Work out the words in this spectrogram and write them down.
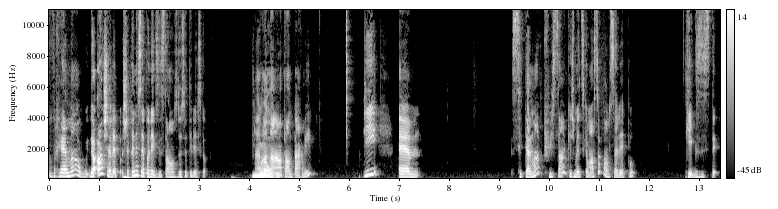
vraiment... oui. De un, je savais pas, je connaissais pas l'existence de ce télescope Moi avant d'en entendre parler. Puis, euh, c'est tellement puissant que je me dis comment ça qu'on ne savait pas qu'il existait?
